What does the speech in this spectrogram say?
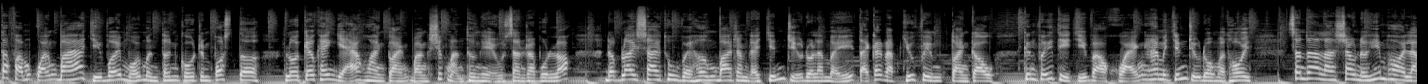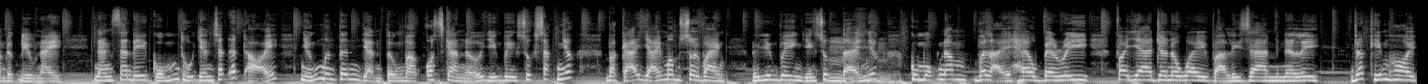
Tác phẩm quảng bá chỉ với mỗi mình tên cô trên poster, lôi kéo khán giả hoàn toàn bằng sức mạnh thương hiệu Sandra Bullock. The Blind Side thu về hơn 309 triệu đô la Mỹ tại các rạp chiếu phim toàn cầu. Kinh phí thì chỉ vào khoảng 29 triệu đô mà thôi. Sandra là sao nữ hiếm hoi làm được điều này. Nàng Sandy cũng thuộc danh sách ít ỏi những minh tinh giành tượng vàng Oscar nữ diễn viên xuất sắc nhất và cả giải mâm xôi vàng nữ diễn viên diễn xuất tệ nhất cùng một năm với lại Halle Berry, Faya Dunaway và Lisa Minnelli. Rất hiếm hoi,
